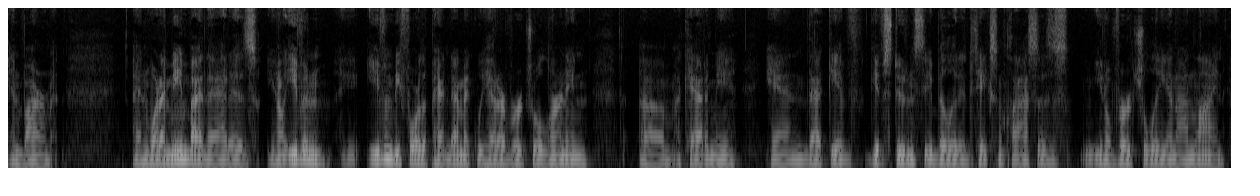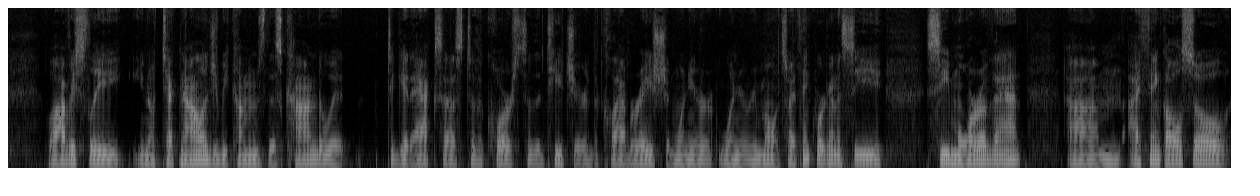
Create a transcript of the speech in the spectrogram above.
environment. And what I mean by that is, you know, even even before the pandemic, we had our virtual learning um, academy, and that give gives students the ability to take some classes, you know, virtually and online. Well, obviously, you know, technology becomes this conduit to get access to the course, to the teacher, the collaboration when you're when you're remote. So I think we're going to see see more of that. Um, I think also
